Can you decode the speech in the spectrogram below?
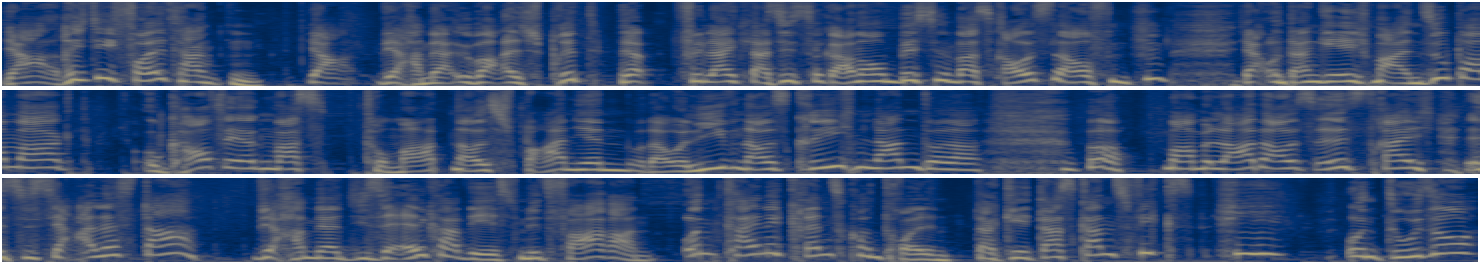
Ja, richtig voll tanken. Ja, wir haben ja überall Sprit. Ja, vielleicht lasse ich sogar noch ein bisschen was rauslaufen. Ja, und dann gehe ich mal in den Supermarkt und kaufe irgendwas. Tomaten aus Spanien oder Oliven aus Griechenland oder Marmelade aus Österreich. Es ist ja alles da. Wir haben ja diese LKWs mit Fahrern und keine Grenzkontrollen. Da geht das ganz fix. Und du so?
